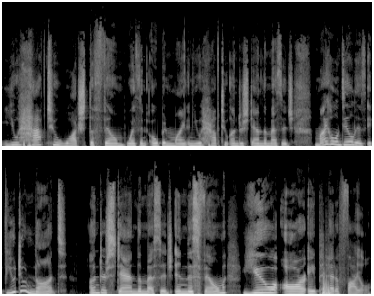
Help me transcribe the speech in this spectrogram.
you have to watch the film with an open mind and you have to understand the message. My whole deal is if you do not understand the message in this film, you are a pedophile.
